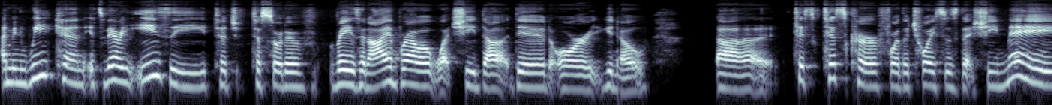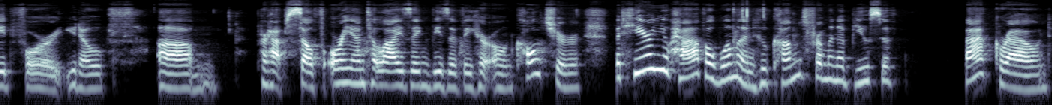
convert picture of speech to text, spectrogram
I mean, we can. It's very easy to to sort of raise an eyebrow at what she did, or you know, uh, tisk tisk her for the choices that she made, for you know, um, perhaps self-orientalizing vis-a-vis her own culture. But here you have a woman who comes from an abusive background,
